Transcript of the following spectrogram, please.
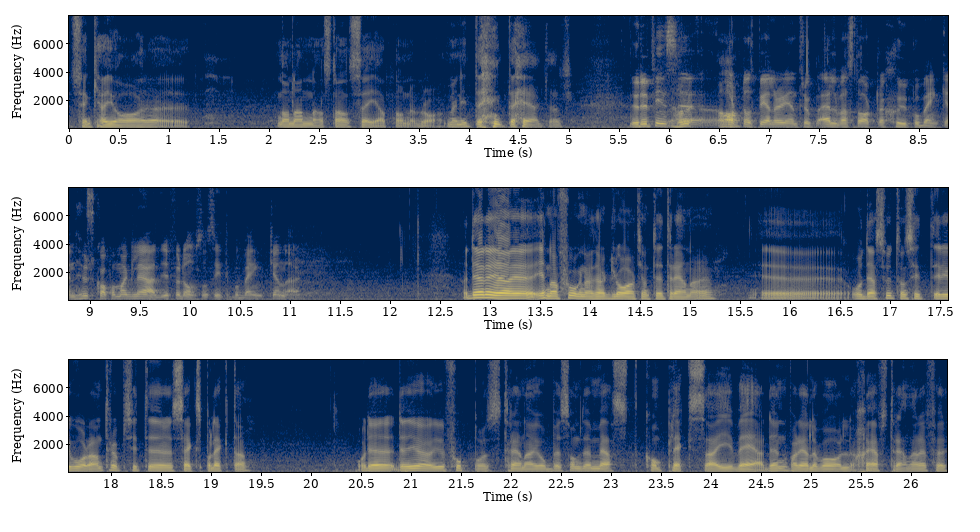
Sen kan jag eh, någon annanstans säga att någon är bra, men inte, inte här kanske. Du, det finns 18 ja. spelare i en trupp, 11 startar, 7 på bänken. Hur skapar man glädje för de som sitter på bänken där? Där är en av frågorna att jag är glad att jag inte är tränare. Eh, och dessutom sitter i våran trupp sitter sex på läktaren. Och det, det gör ju fotbollstränarjobbet som det mest komplexa i världen vad det gäller att vara chefstränare. För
